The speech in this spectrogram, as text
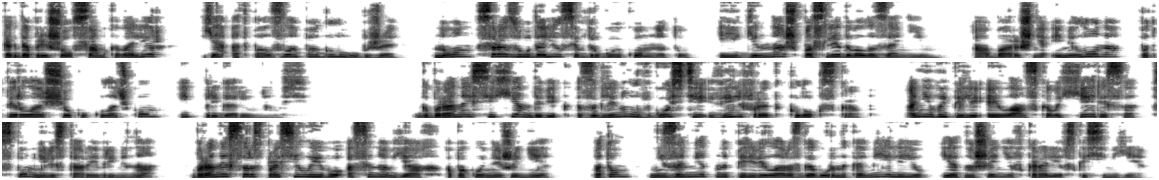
Когда пришел сам кавалер, я отползла поглубже, но он сразу удалился в другую комнату, и геннаш последовала за ним, а барышня Эмилона подперла щеку кулачком и пригорюнилась. К баронессе Хендевик заглянул в гости Вильфред Клокскраб. Они выпили эйландского хереса, вспомнили старые времена. Баронесса расспросила его о сыновьях, о покойной жене, потом незаметно перевела разговор на Камелию и отношения в королевской семье.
